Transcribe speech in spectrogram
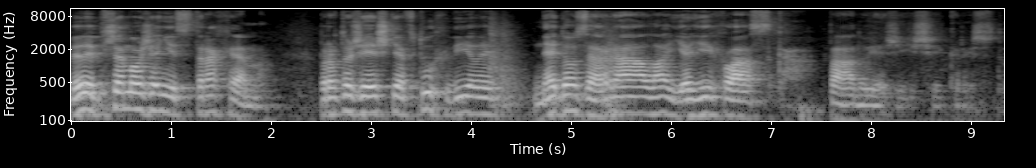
byli přemoženi strachem, protože ještě v tu chvíli nedozrála jejich láska Pánu Ježíši Kristu.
